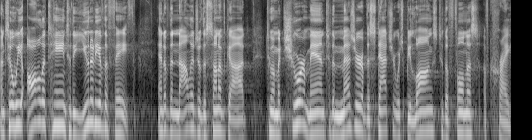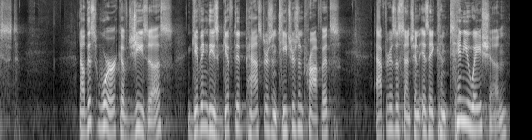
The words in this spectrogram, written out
until we all attain to the unity of the faith and of the knowledge of the Son of God, to a mature man, to the measure of the stature which belongs to the fullness of Christ. Now, this work of Jesus giving these gifted pastors and teachers and prophets after his ascension is a continuation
